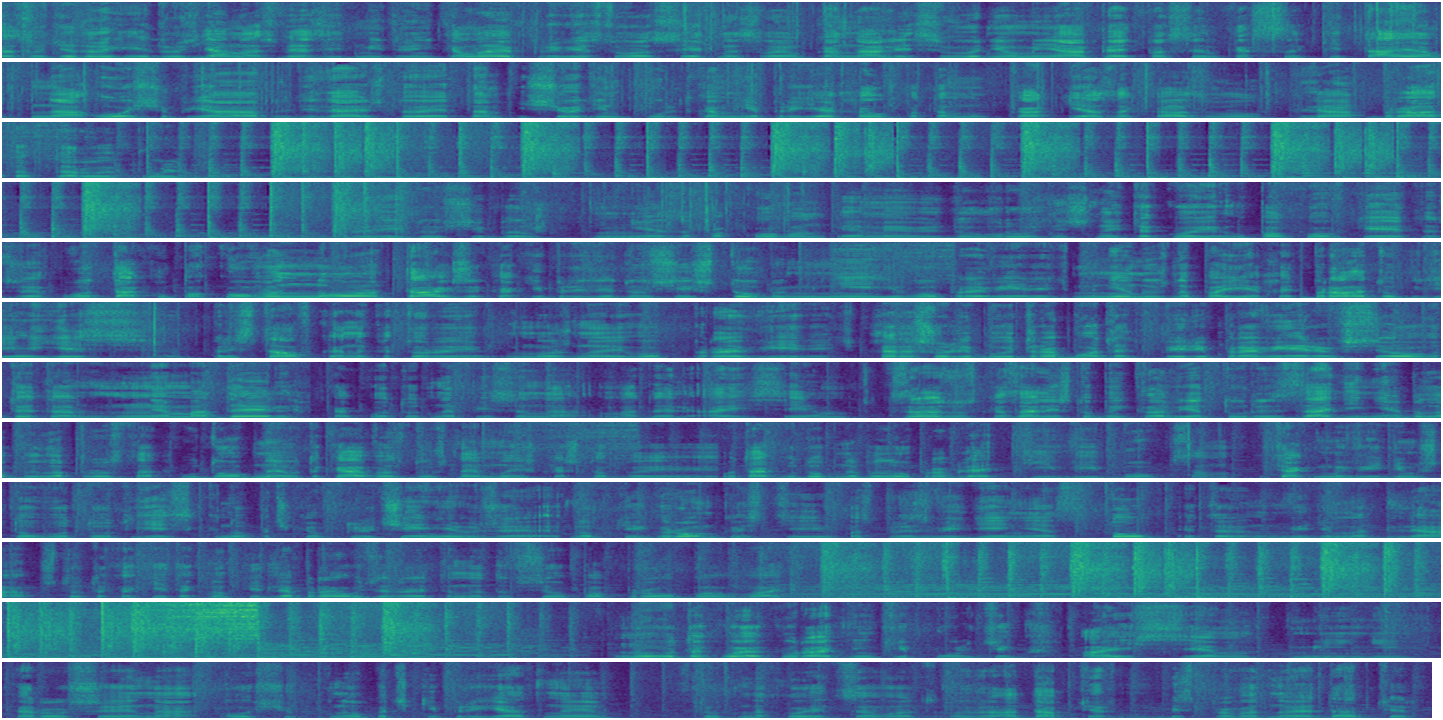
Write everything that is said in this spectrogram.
Здравствуйте, дорогие друзья, на связи Дмитрий Николаев. Приветствую вас всех на своем канале. Сегодня у меня опять посылка с Китая. На ощупь я определяю, что это еще один пульт ко мне приехал, потому как я заказывал для брата второй пульт. Предыдущий был не запакован. Я имею в виду в розничной такой упаковке. Этот же вот так упакован, но так же, как и предыдущий, чтобы мне его проверить, мне нужно поехать к брату, где есть приставка, на которой можно его проверить. Хорошо ли будет работать, перепроверю все. Вот эта модель, как вот тут написано, модель i7. Сразу сказали, чтобы клавиатуры сзади не было, было просто удобная вот такая воздушная мышка, чтобы вот так удобно было управлять TV-боксом. Итак, мы видим, что вот тут есть кнопочка включения уже, кнопки громкости, воспроизведения стоп. Это, видимо, для что-то, какие-то кнопки для браузера. Это надо все попробовать. Ну, вот такой аккуратненький пультик i7 mini. Хорошие на ощупь кнопочки приятные. Тут находится вот адаптер, беспроводной адаптер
